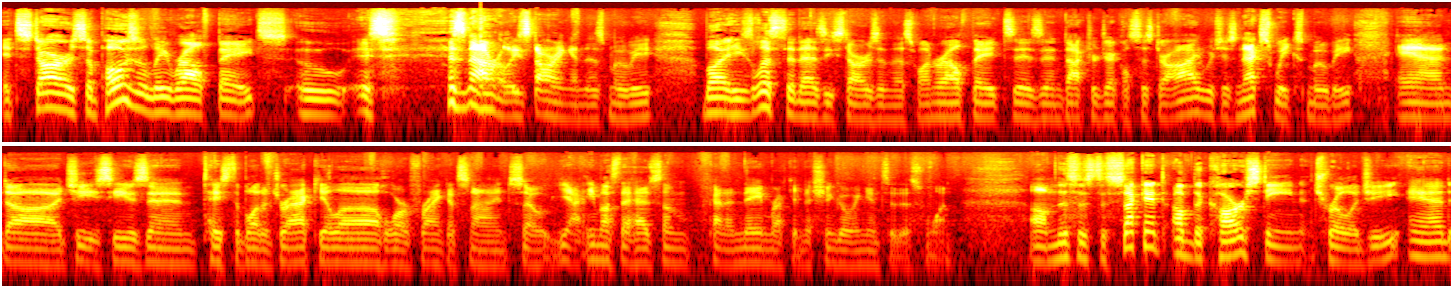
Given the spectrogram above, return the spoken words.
It stars supposedly Ralph Bates, who is is not really starring in this movie, but he's listed as he stars in this one. Ralph Bates is in Dr. Jekyll, Sister Hyde, which is next week's movie, and uh, geez, he was in Taste the Blood of Dracula, Horror Frankenstein. So yeah, he must have had some kind of name recognition going into this one. Um, this is the second of the Karnstein trilogy, and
